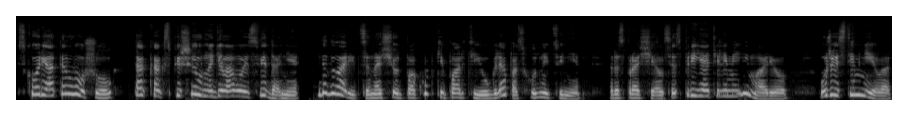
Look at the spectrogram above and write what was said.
Вскоре Отелло ушел, так как спешил на деловое свидание договориться насчет покупки партии угля по сходной цене. Распрощался с приятелями и Марио. Уже стемнело,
